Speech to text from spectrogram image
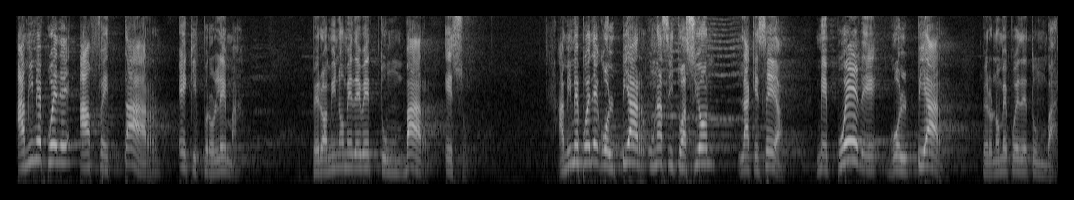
A mí me puede afectar X problema, pero a mí no me debe tumbar eso. A mí me puede golpear una situación, la que sea. Me puede golpear, pero no me puede tumbar.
